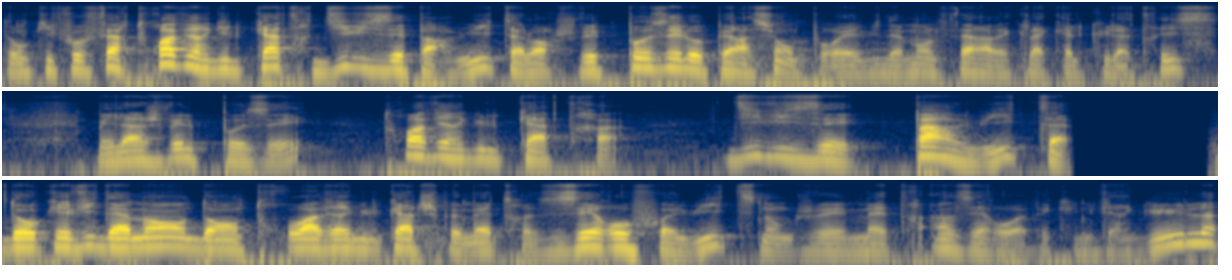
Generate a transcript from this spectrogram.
Donc il faut faire 3,4 divisé par 8. Alors je vais poser l'opération, on pourrait évidemment le faire avec la calculatrice, mais là je vais le poser. 3,4 divisé par 8. Donc évidemment dans 3,4 je peux mettre 0 fois 8, donc je vais mettre un 0 avec une virgule.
